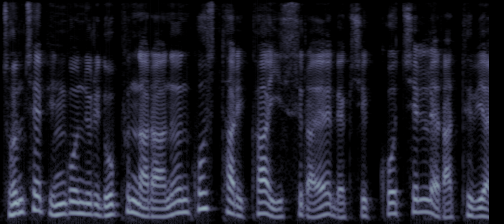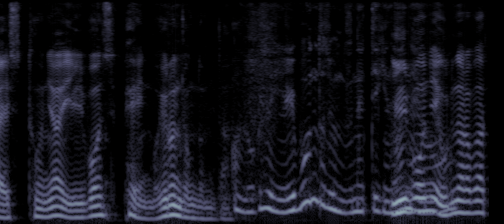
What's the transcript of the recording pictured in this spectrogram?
전체 빈곤율이 높은 나라는 코스타리카, 이스라엘, 멕시코, 칠레, 라트비아, 에스토니아, 일본, 스페인 뭐 이런 정도입니다. 어, 여기서 일본도 좀 눈에 띄긴 일본이 하네요. 우리나라보다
